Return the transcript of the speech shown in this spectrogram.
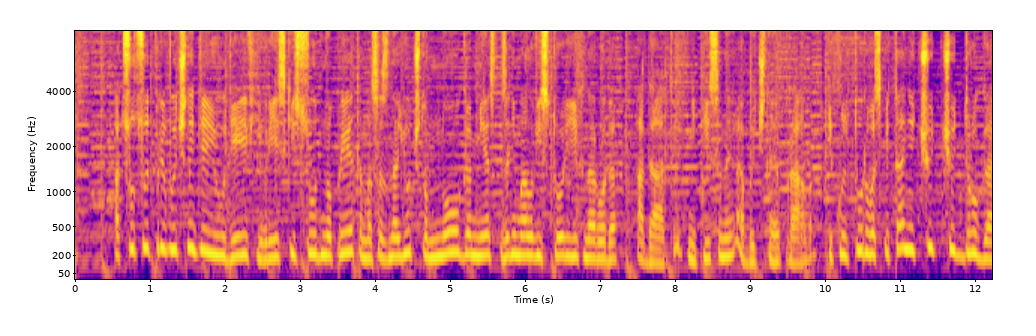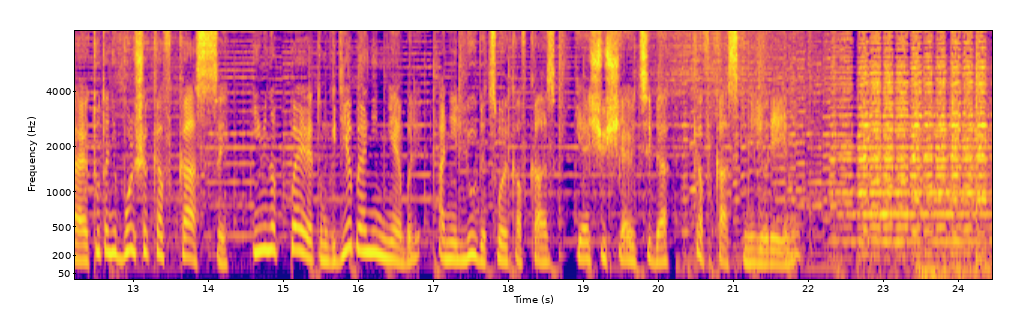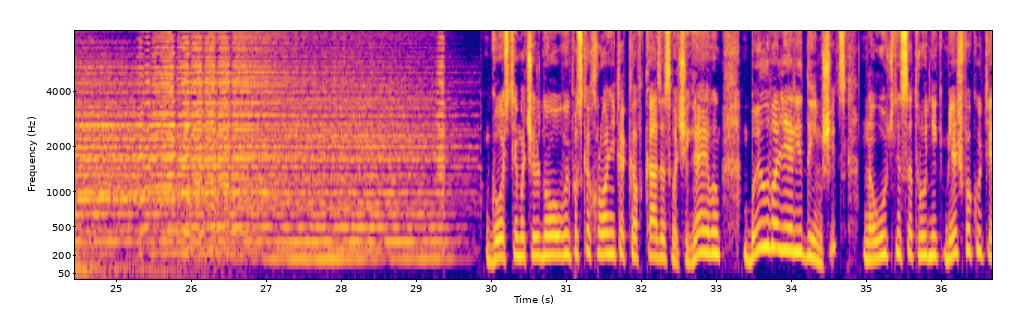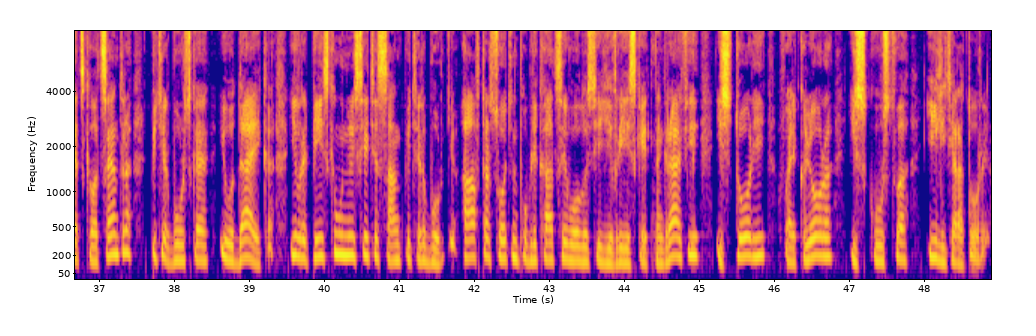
Отсутствует привычный для иудеев еврейский суд, но при этом осознают, что много мест занимало в истории их народа адаты, неписанное обычное право. И культура воспитания чуть-чуть другая. Тут они больше кавказцы. Именно поэтому, где бы они ни были, они любят свой Кавказ и ощущают себя кавказскими евреями. Гостем очередного выпуска «Хроника Кавказа» с Вачигаевым был Валерий Дымщиц, научный сотрудник Межфакультетского центра «Петербургская иудаика» Европейском университете Санкт-Петербурге, автор сотен публикаций в области еврейской этнографии, истории, фольклора, искусства и литературы.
